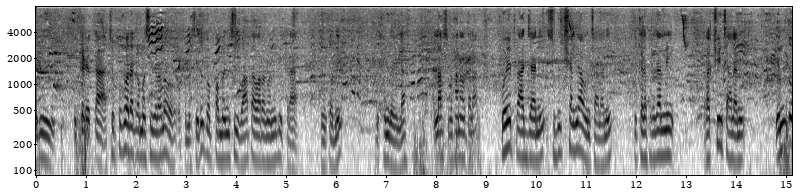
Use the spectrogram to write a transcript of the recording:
ఇది ఇక్కడ యొక్క చెప్పుకోదగ్గ మసీదులలో ఒక మసీదు. గొప్ప మంచి వాతావరణం అనేది ఇక్కడ ఉంటుంది. అల్హమ్దుల్లా అల్లా సుహానవతల కోయత్ రాజ్యాన్ని సుభిక్షంగా ఉంచాలని ఇక్కడ ప్రజల్ని రక్షించాలని ఎంతో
